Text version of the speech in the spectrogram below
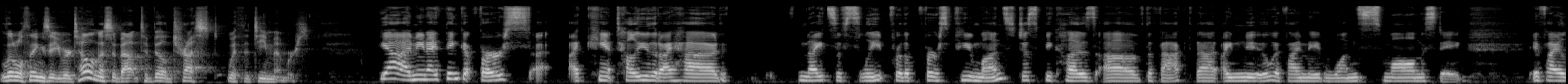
little things that you were telling us about to build trust with the team members? Yeah, I mean, I think at first, I can't tell you that I had nights of sleep for the first few months just because of the fact that I knew if I made one small mistake, if I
